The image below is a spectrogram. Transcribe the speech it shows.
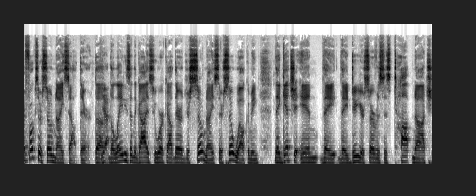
Their folks are so nice out there. The Yeah. the ladies and the guys who work out there are just so nice. They're so welcoming. They get you in. They they do your services top notch,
